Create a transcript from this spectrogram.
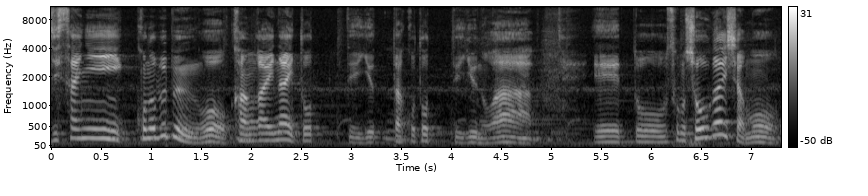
実際にこの部分を考えないとって言ったことっていうのは。えーと、その障害者も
